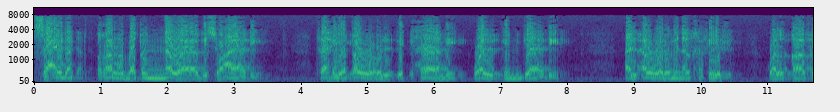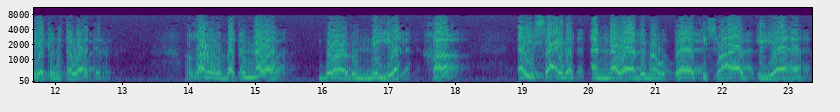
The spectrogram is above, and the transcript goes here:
سعدت غربة النوى بسعاد فهي طوع الإتهام والإنجاد. الأول من الخفيف والقافية متواتر. غربة النوى بعد النية خاء أي سعدت النوى بموتات سعاد إياها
